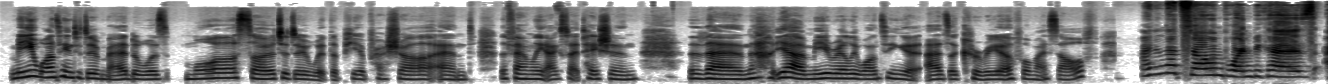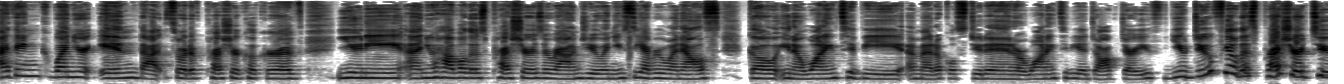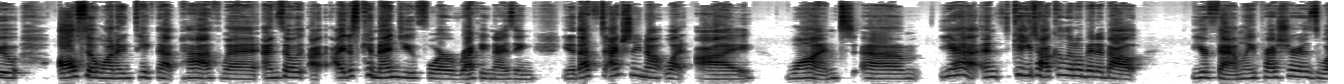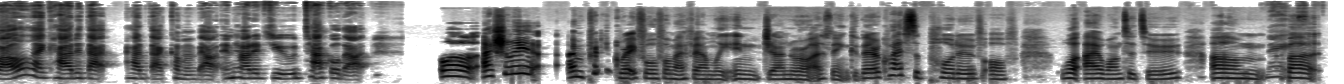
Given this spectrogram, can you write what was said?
me wanting to do med was more so to do with the peer pressure and the family expectation than yeah me really wanting it as a career for myself I think that's so important because I think when you're in that sort of pressure cooker of uni and you have all those pressures around you and you see everyone else go, you know, wanting to be a medical student or wanting to be a doctor, you you do feel this pressure to also want to take that path when and so I, I just commend you for recognizing, you know, that's actually not what I want. Um yeah, and can you talk a little bit about your family pressure as well? Like how did that how did that come about and how did you tackle that? Well, actually I'm pretty grateful for my family in general, I think. They're quite supportive of what I want to do. Um nice. but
